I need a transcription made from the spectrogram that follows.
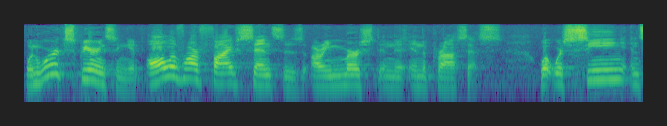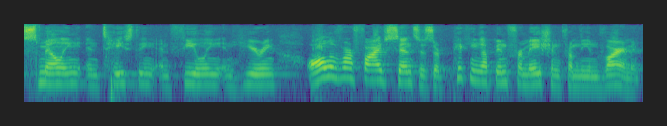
when we're experiencing it, all of our five senses are immersed in the, in the process. What we're seeing and smelling and tasting and feeling and hearing, all of our five senses are picking up information from the environment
